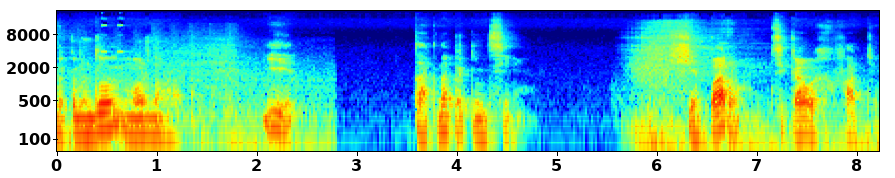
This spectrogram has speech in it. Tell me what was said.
Рекомендую, можна грати. І так, наприкінці. Ще пару цікавих фактів.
